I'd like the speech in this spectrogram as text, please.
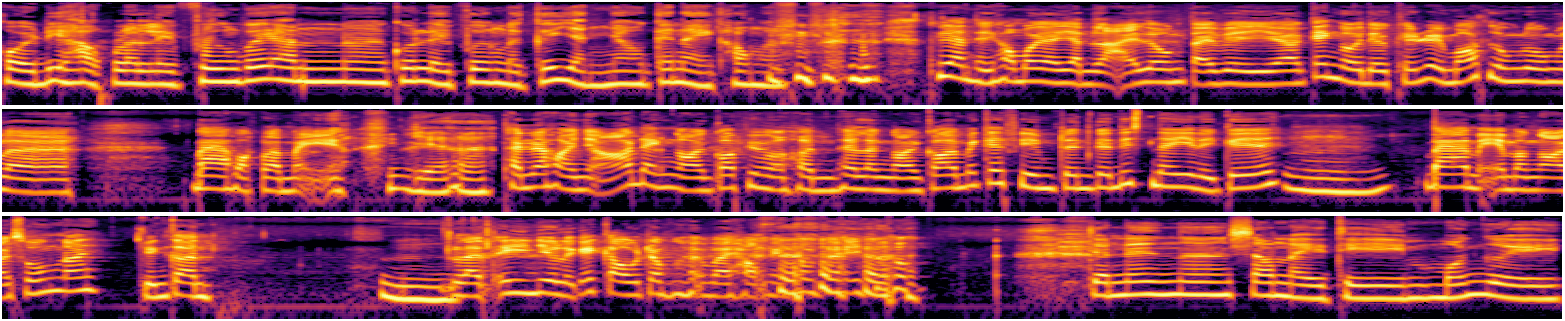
hồi đi học là lệ phương với anh ờ, của lệ phương là cứ dành nhau cái này không à thúy anh thì không bao giờ dành lại luôn tại vì cái người điều khiển remote luôn luôn là ba hoặc là mẹ dạ yeah. thành ra hồi nhỏ đang ngồi coi phim hoạt hình hay là ngồi coi mấy cái phim trên kênh disney này kia ừ. ba mẹ mà ngồi xuống nói chuyện kênh ừ. là y như là cái câu trong bài học ngày hôm nay luôn cho nên ờ, sau này thì mỗi người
